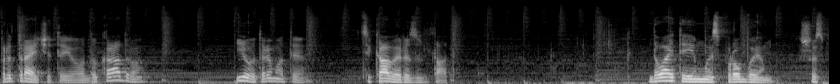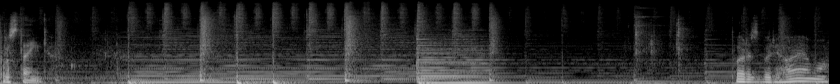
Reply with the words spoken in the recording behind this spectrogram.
притречити його до кадру і отримати цікавий результат. Давайте і ми спробуємо щось простеньке. Перезберігаємо.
